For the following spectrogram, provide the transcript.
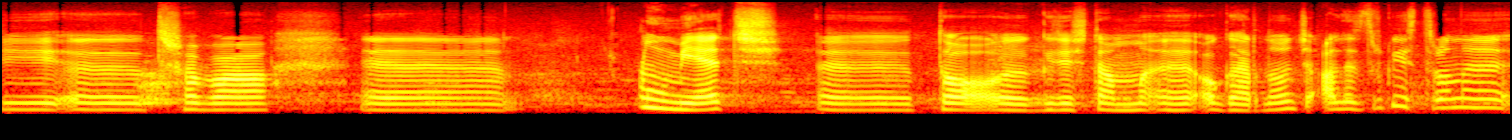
i e, trzeba umieć to gdzieś tam ogarnąć, ale z drugiej strony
